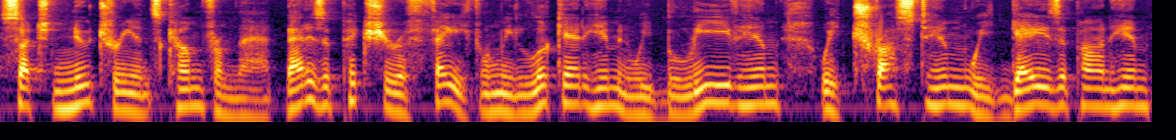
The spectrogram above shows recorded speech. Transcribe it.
such nutrients come from that. That is a picture of faith. When we look at Him and we believe Him, we trust Him, we gaze upon Him.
